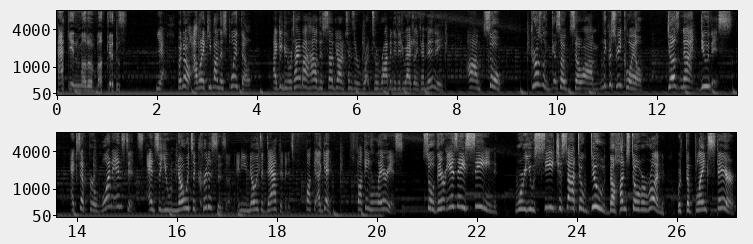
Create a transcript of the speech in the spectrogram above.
hacking motherfuckers. Yeah, but no, I want to keep on this point though. I think we're talking about how this subgenre tends to, to rob individuality and femininity. Um, so girls with so so um, Licorice Recoil does not do this except for one instance, and so you know it's a criticism and you know it's adaptive and it's fucking again fucking hilarious. So there is a scene where you see Chisato do the hunched over run with the blank stare,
